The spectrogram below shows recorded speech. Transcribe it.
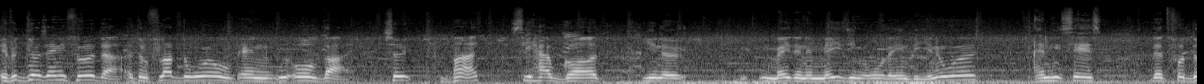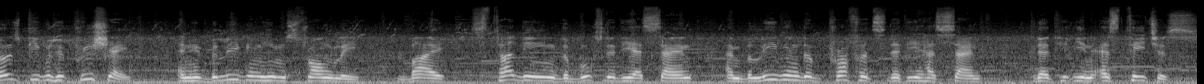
If it goes any further, it will flood the world and we all die. So, but see how God, you know, made an amazing order in the universe. And he says that for those people who appreciate and who believe in him strongly by studying the books that he has sent and believing the prophets that he has sent that he, know, as teachers.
